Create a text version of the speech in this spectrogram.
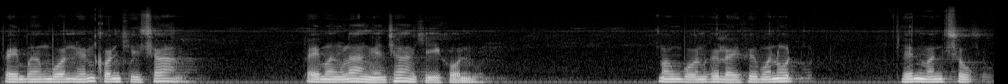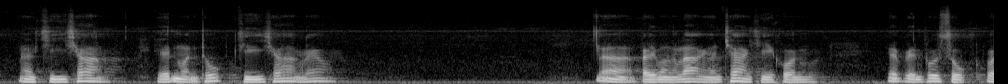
ไปเมืองบนเห็นคนขี่ช้าง ไปเมืองล่างเห็นช้างขี่คนเมืองบนคืออะไรคือมนุษย์ เห็นมันสุขขี่ช้าง เห็นมันทุกข์ขี่ช้างแล้ว ไปเมืองล่างเห็นช้างขี่คนได้เป็นผู้สุขก็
